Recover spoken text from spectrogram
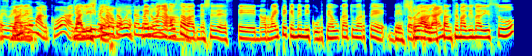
Bai, bai, bai. azkeneko Vale. malkoak. Ja, Ba, listo. 2008 Beno, baina gauza bat, mesedez, e, norbaitek hemendik urtea bukatu arte besoa laztantzen baldin badizu,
